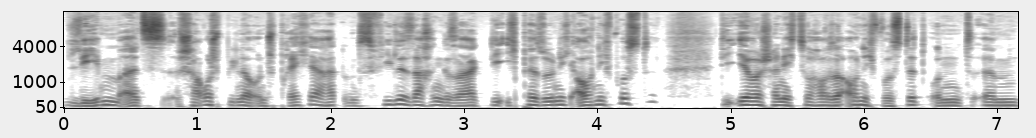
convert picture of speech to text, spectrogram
Leben als Schauspieler und Sprecher, hat uns viele Sachen gesagt, die ich persönlich auch nicht wusste, die ihr wahrscheinlich zu Hause auch nicht wusstet. Und ähm,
